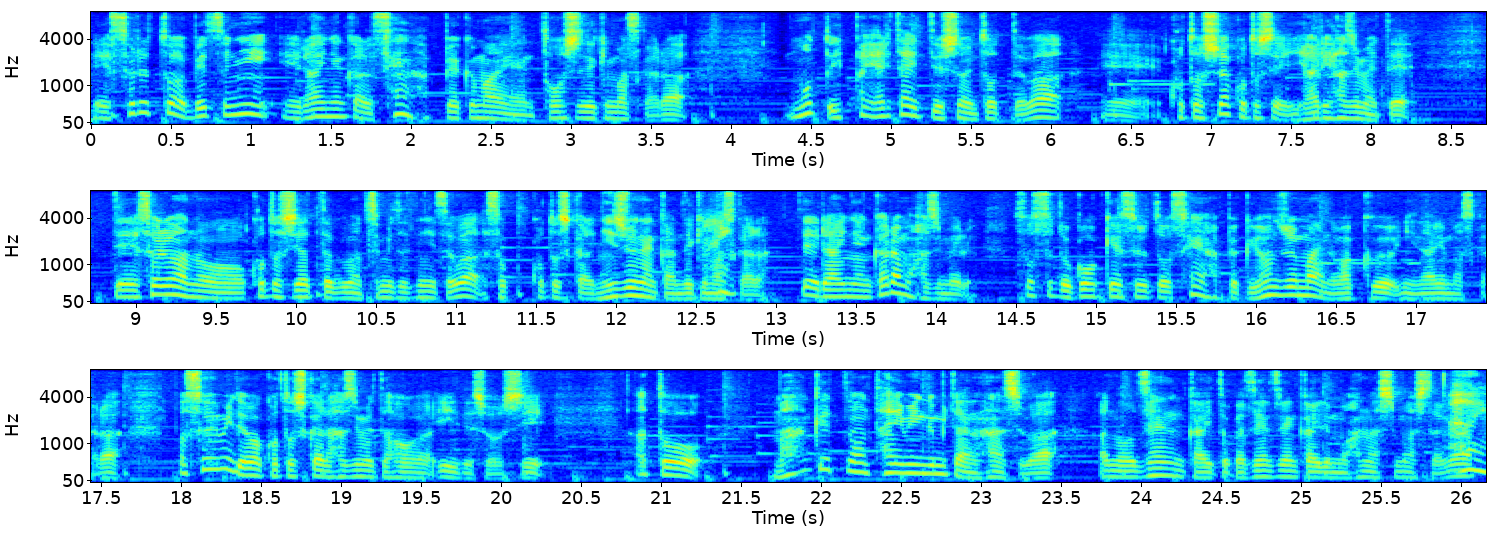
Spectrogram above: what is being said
えーそれとは別にえー来年から1800万円投資できますからもっといっぱいやりたいっていう人にとっては、えー今年は今年でやり始めてでそれはあの今年やった分は積立 NISA はそ今年から20年間できますから、で来年からも始める。そうすると合計すると1840万円の枠になりますから、まあ、そういう意味では今年から始めた方がいいでしょうしあとマーケットのタイミングみたいな話はあの前回とか前々回でも話しましたが、はい。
